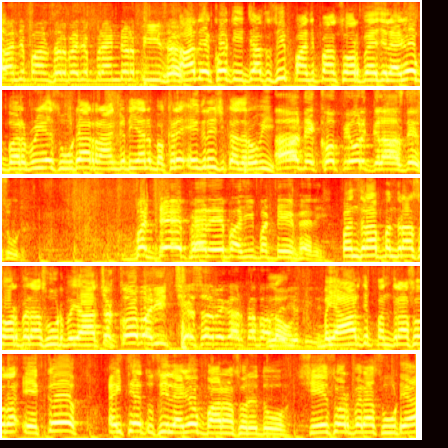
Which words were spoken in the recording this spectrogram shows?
5-500 ਰੁਪਏ ਚ ਬ੍ਰਾਂਡਡ ਪੀਸ ਆ ਦੇਖੋ ਚੀਜ਼ਾਂ ਤੁਸੀਂ 5-500 ਰੁਪਏ 'ਚ ਲੈ ਜਾਓ। ਬਰਬਰੀ ਸੂਟ ਆ ਰੰਗ ਡਿਜ਼ਾਈਨ ਵੱਖਰੇ ਇੰਗਲਿਸ਼ ਕਲਰ ਉਹ ਵੀ। ਆਹ ਦੇਖੋ ਪਿਓਰ ਗਲਾਸ ਦੇ ਸੂਟ। ਵੱਡੇ ਫੇਰੇ ਭਾਜੀ ਵੱਡੇ ਫੇਰੇ। 15-1500 ਰੁਪਏ ਦਾ ਸੂਟ ਬਾਜ਼ਾਰ 'ਚ। ਚੱਕੋ ਭਾਜੀ 600 ਰੁਪਏ ਕਰਤਾ ਬਾਬਾ ਲਓ ਜੀ ਨੇ। ਬਾਜ਼ਾਰ 'ਚ 1500 ਦਾ ਇੱਕ ਇੱਥੇ ਤੁਸੀਂ ਲੈ ਜਾਓ 1200 ਦੇ ਦੋ। 600 ਰੁਪਏ ਦਾ ਸੂਟ ਆ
